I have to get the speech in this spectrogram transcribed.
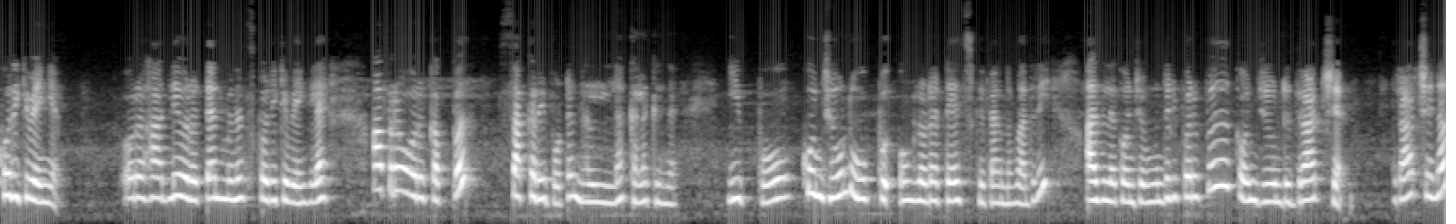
கொதிக்க வைங்க. ஒரு ஹார்ட்லி ஒரு டென் மினிட்ஸ் கொதிக்க வைங்களேன் அப்புறம் ஒரு கப்பு சர்க்கரை போட்டு நல்லா கலக்குங்க. இப்போது கொஞ்சோண்டு உப்பு உங்களோட டேஸ்ட்டுக்கு தகுந்த மாதிரி. அதில் கொஞ்சம் முந்திரி பருப்பு கொஞ்சோண்டு திராட்சை. திராட்சைனா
